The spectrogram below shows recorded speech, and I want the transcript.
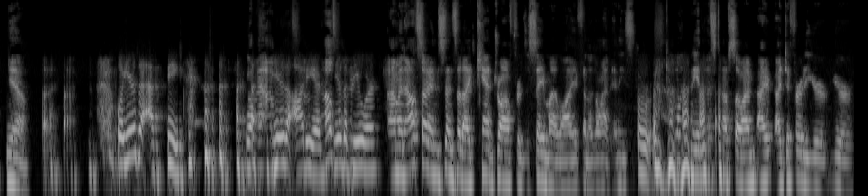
yeah. well, you're the aesthete. Well, you're the audience. You're the viewer. I'm an outsider in the sense that I can't draw for to save my life, and I don't have any any of that stuff. So I'm, I, I defer to your your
